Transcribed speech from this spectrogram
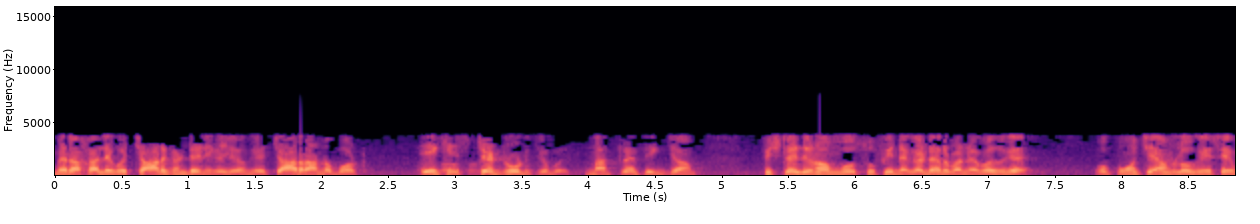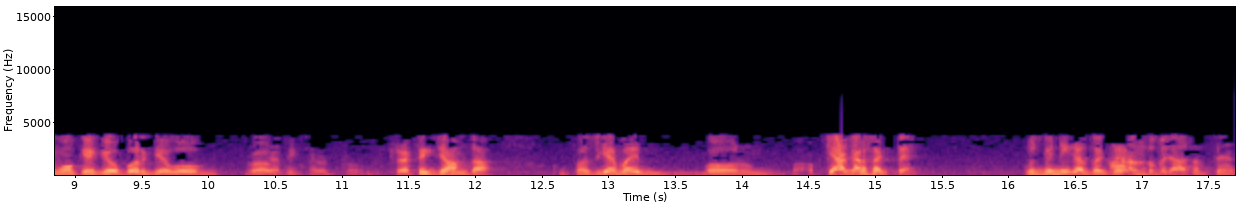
میرا خیال ہے کوئی چار گھنٹے نکلے ہوں گے چار راؤنڈ اباؤٹ۔ ایک ہی اسٹیٹ روڈ کے اوپر۔ اتنا ٹریفک جام۔ پچھلے دن ہم وہ صوفی نگر ڈربن میں پھنس گئے۔ وہ پہنچے ہم لوگ ایسے موقع کے اوپر کہ وہ ٹریفک جام تھا۔ پھنس گئے بھائی اور کیا کر سکتے ہیں؟ کچھ بھی نہیں کر سکتے۔ ہارن تو بجا سکتے ہیں۔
